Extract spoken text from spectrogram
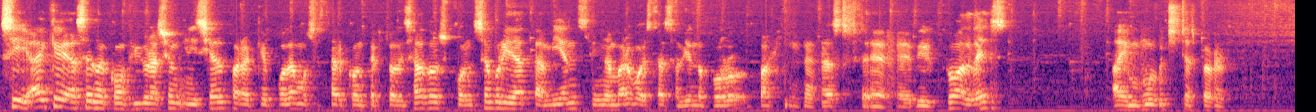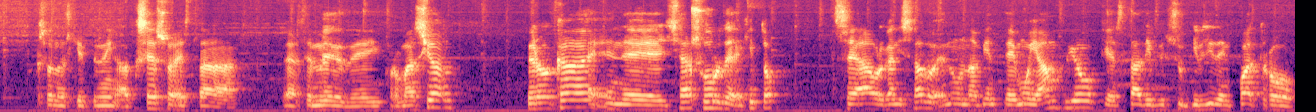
Sí, hay que hacer una configuración inicial para que podamos estar contextualizados. Con seguridad también, sin embargo, está saliendo por páginas eh, virtuales. Hay muchas personas personas que tienen acceso a, esta, este medio de información. Pero acá en el sur de Egipto se ha organizado en un ambiente muy amplio que está subdividido en cuatro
